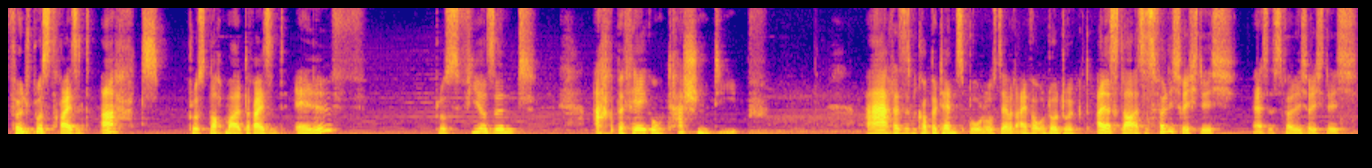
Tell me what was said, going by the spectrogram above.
5 plus 3 sind 8. Plus nochmal 3 sind 11. Plus 4 sind... Ach, Befähigung Taschendieb. Ach, das ist ein Kompetenzbonus, der wird einfach unterdrückt. Alles klar, es ist völlig richtig. Es ist völlig richtig.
